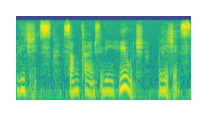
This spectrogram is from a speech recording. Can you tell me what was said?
lesions, sometimes even huge lesions.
